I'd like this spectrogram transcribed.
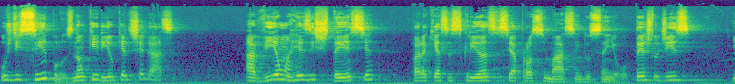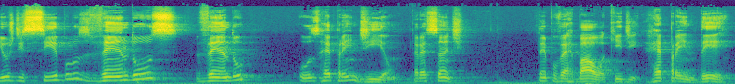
Os discípulos não queriam que eles chegassem. Havia uma resistência para que essas crianças se aproximassem do Senhor. O texto diz: e os discípulos, vendo-os, vendo, os repreendiam. Interessante. Tempo verbal aqui de repreender,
